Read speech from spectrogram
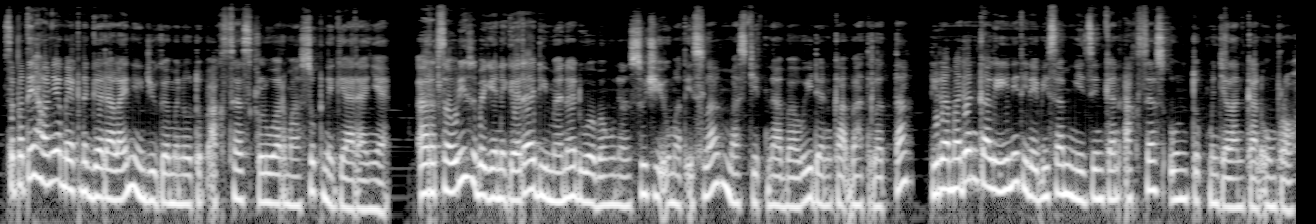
Seperti halnya banyak negara lain yang juga menutup akses keluar masuk negaranya. Arab Saudi sebagai negara di mana dua bangunan suci umat Islam, Masjid Nabawi dan Ka'bah terletak, di Ramadan kali ini tidak bisa mengizinkan akses untuk menjalankan umroh.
